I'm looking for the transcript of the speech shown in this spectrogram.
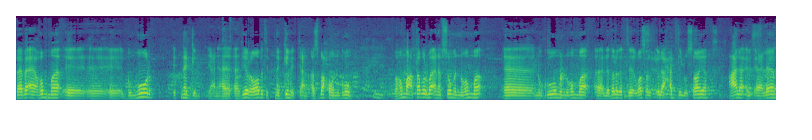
فبقى هم آه، آه، آه، جمهور اتنجم يعني هذه الروابط اتنجمت يعني أصبحوا نجوم. وهم اعتبروا بقى نفسهم إن هم نجوم إن هم آه، لدرجة وصلت إلى حد الوصاية على الإعلام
